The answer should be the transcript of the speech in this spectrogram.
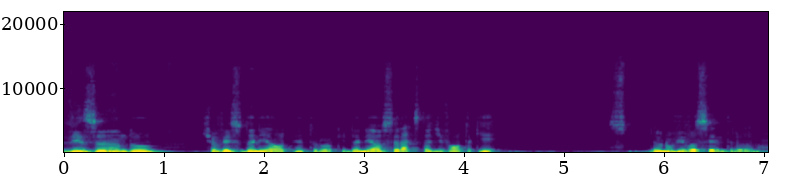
visando. Deixa eu ver se o Daniel entrou aqui. Daniel, será que está de volta aqui? Eu não vi você entrando.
